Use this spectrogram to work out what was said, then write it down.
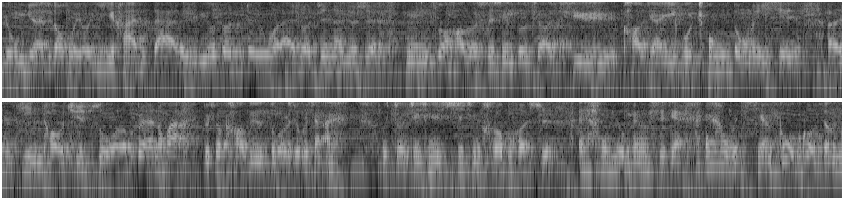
永远都会有遗憾在了。比如说对于我来说，真的就是嗯做好多事情都需要去靠这样一股冲动的一些呃劲头去做了，不然的话，有时候考虑的多了就会想，哎，我做这件事情合不合适？是哎呀，我有没有时间？哎呀，我钱够不够？等等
